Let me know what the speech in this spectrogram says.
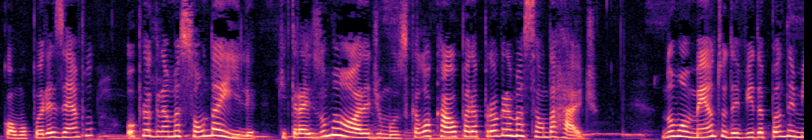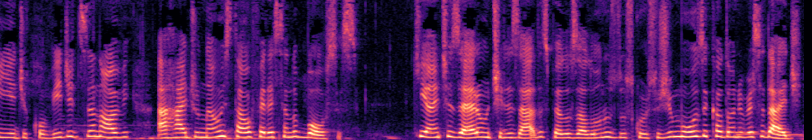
Como, por exemplo, o programa Som da Ilha, que traz uma hora de música local para a programação da rádio. No momento, devido à pandemia de Covid-19, a rádio não está oferecendo bolsas, que antes eram utilizadas pelos alunos dos cursos de música da universidade,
